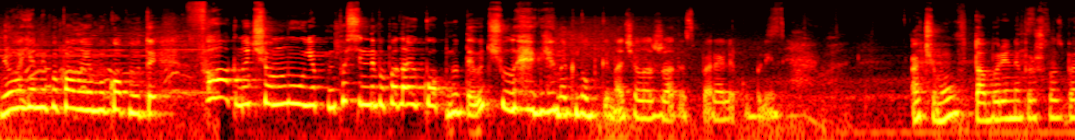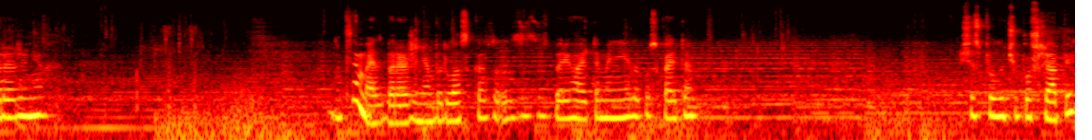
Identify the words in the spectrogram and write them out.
Я, я не попала йому копнути. Фак, ну чому? Я постійно не попадаю копнути. Ви чули, як я на кнопки почала жати з переліку, блін. А чому в таборі не пройшло збереження? Це моє збереження, будь ласка, зберігайте мені, запускайте. Щас получу по шляпі.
